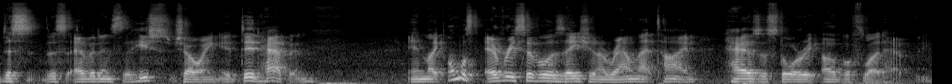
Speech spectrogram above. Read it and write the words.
this this evidence that he's showing it did happen and like almost every civilization around that time has a story of a flood happening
